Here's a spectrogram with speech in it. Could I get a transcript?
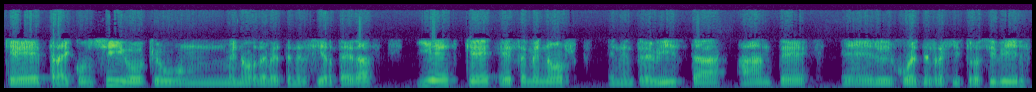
que trae consigo que un menor debe tener cierta edad y es que ese menor en entrevista ante el juez del registro civil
